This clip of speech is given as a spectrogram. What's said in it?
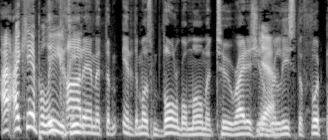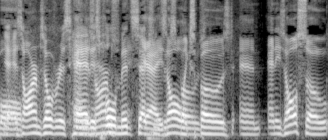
I, I can't believe he caught he- him at the at the most vulnerable moment too, right as you Yeah. release the football. Yeah, his arms over his head, his, whole arms- midsection. Yeah, he's all exposed, and and he's also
